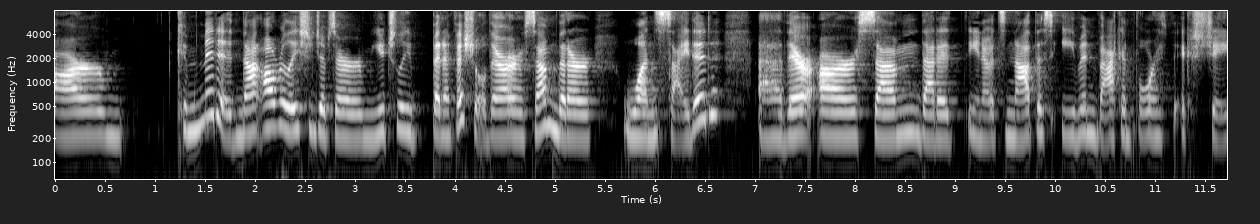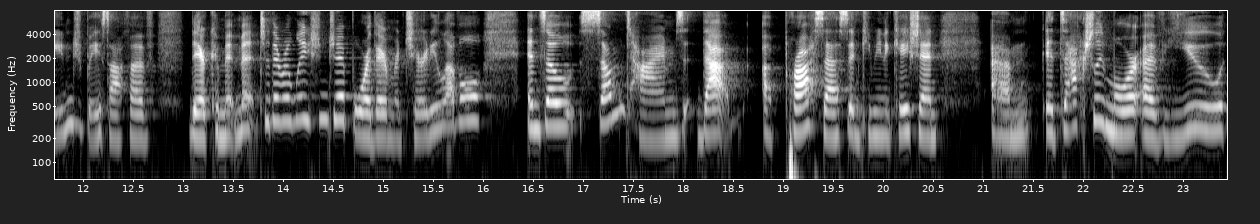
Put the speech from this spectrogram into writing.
are committed. Not all relationships are mutually beneficial. There are some that are one-sided. Uh, there are some that it, you know, it's not this even back and forth exchange based off of their commitment to the relationship or their maturity level. And so sometimes that a process and communication, um, it's actually more of you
